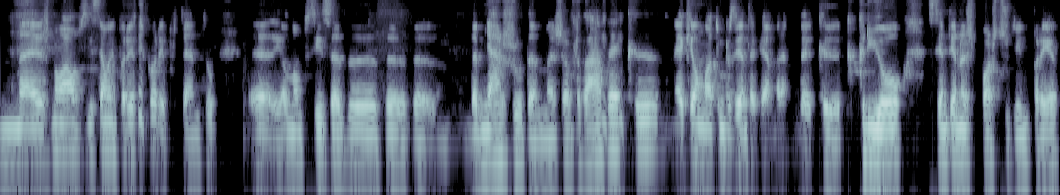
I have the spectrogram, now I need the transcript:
mas não há oposição em paredes de cor e, portanto, eh, ele não precisa de, de, de, da minha ajuda, mas a verdade é que é, que é um ótimo Presidente da Câmara, que, que criou centenas de postos de emprego,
